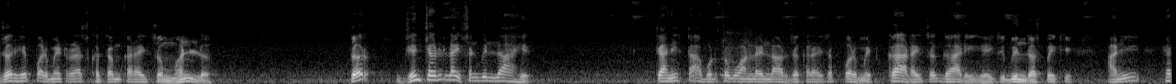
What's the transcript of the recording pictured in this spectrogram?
जर हे परमिट राज खतम करायचं म्हणलं तर ज्यांच्याकडे लायसन बिल्लं आहेत त्याने ताबडतोब ऑनलाईनला अर्ज करायचा परमिट काढायचं गाडी घ्यायची बिंदासपैकी. आणि ह्या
